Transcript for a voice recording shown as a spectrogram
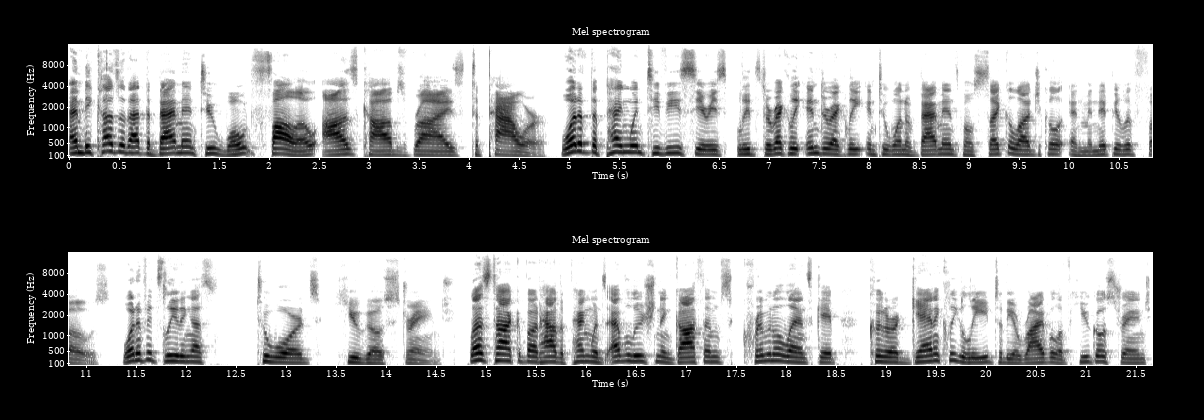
And because of that, the Batman 2 won't follow Oz Cobb's rise to power. What if the Penguin TV series leads directly indirectly into one of Batman's most psychological and manipulative foes? What if it's leading us towards Hugo Strange. Let's talk about how the Penguin's evolution in Gotham's criminal landscape could organically lead to the arrival of Hugo Strange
